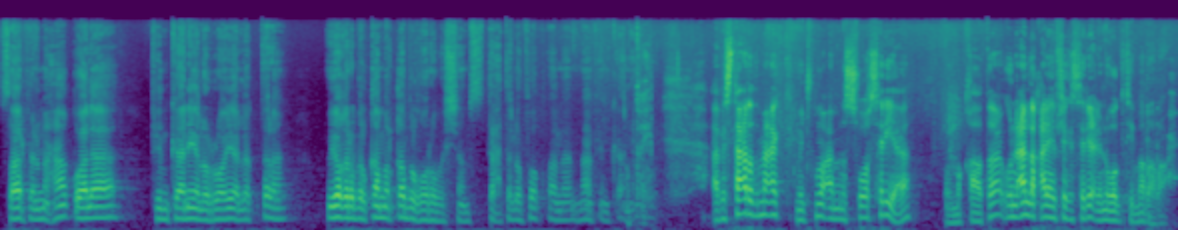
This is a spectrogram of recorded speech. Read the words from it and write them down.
صار في المحاق ولا في إمكانية للرؤية الاقتران ويغرب القمر قبل غروب الشمس تحت الأفق فما في إمكانية. طيب. أستعرض معك مجموعة من الصور سريعة والمقاطع ونعلق عليها بشكل سريع لأن وقتي مرة راح.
